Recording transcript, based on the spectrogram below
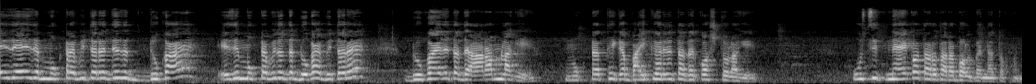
এই যে এই যে মুখটার ভিতরে যে ঢুকায়, এই যে মুখটার ভিতরে ঢুকায় ভিতরে, ঢুকায় যে তাদের আরাম লাগে। মুখটার থেকে বাইক করে তাদের কষ্ট লাগে। উচিত ন্যায় কথারও তারা বলবে না তখন।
